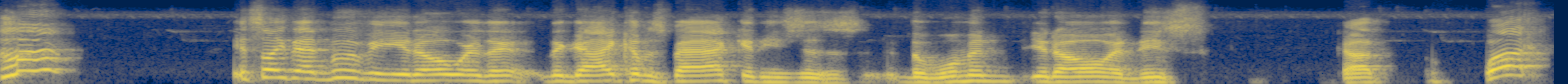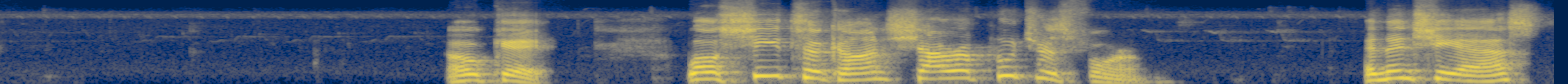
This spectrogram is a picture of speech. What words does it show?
Huh? It's like that movie, you know, where the, the guy comes back and he's just, the woman, you know, and he's got what? Okay. Well, she took on Shariputra's form. And then she asked,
